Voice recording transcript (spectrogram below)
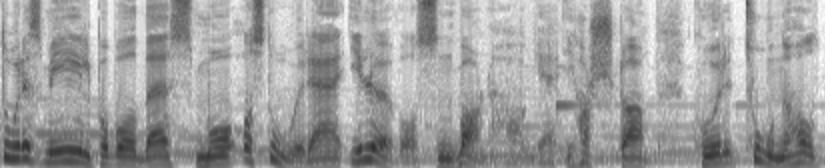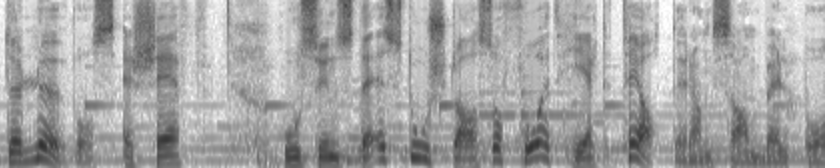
Store smil på både små og store i Løvåsen barnehage i Harstad, hvor Tone Holte Løvås er sjef. Hun syns det er stor stas å få et helt teaterensemble på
